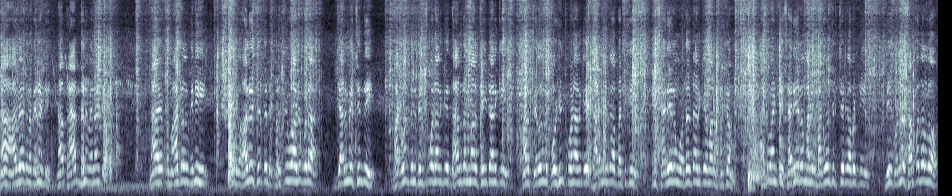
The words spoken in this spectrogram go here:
నా ఆవేదన వినండి నా ప్రార్థన వినండి. నా యొక్క మాటలు విని మీరు ఆలోచించండి. ప్రతివాడు కూడా జన్మిచ్చింది భగవంతుని తెలుసుకోవడానికి దాన ధర్మాలు చేయడానికి మన పిల్లల్ని పోషించుకోవడానికి ధర్మంగా బతికి ఈ శరీరం వదలడానికే మనం పుట్టాం. అటువంటి శరీరం మనకు భగవంతుడు ఇచ్చాడు కాబట్టి మీకున్న సంపదల్లో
